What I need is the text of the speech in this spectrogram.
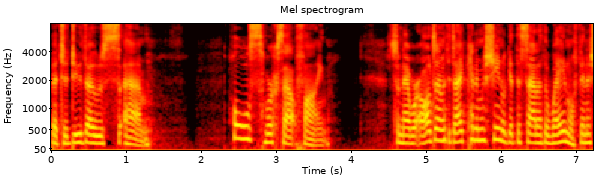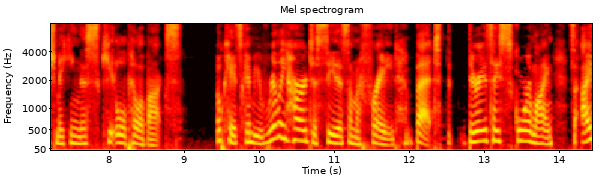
But to do those um, holes works out fine. So now we're all done with the die cutting machine. We'll get this out of the way and we'll finish making this cute little pillow box. Okay, it's going to be really hard to see this, I'm afraid, but th- there is a score line. So I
